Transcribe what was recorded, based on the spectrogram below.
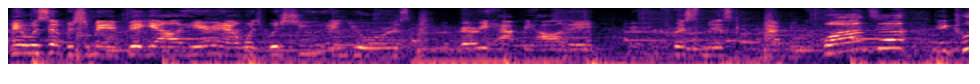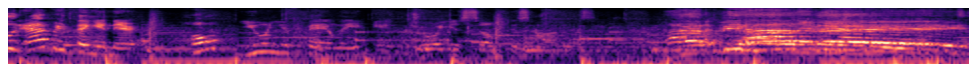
Hey, what's up? It's your man Big Al here, and I want to wish you and yours a very happy holiday. Merry Christmas, Happy Kwanzaa, include everything in there. Hope you and your family enjoy yourself this holiday season. Happy holidays!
